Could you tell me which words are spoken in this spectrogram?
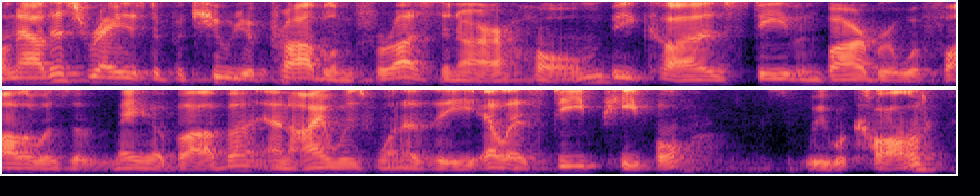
Well, now this raised a peculiar problem for us in our home because Steve and Barbara were followers of Meher and I was one of the LSD people, as we were called.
